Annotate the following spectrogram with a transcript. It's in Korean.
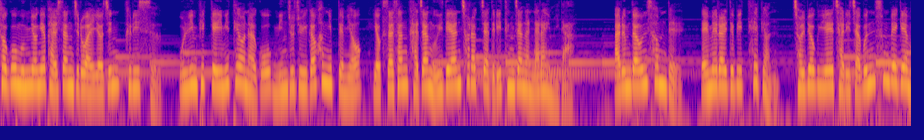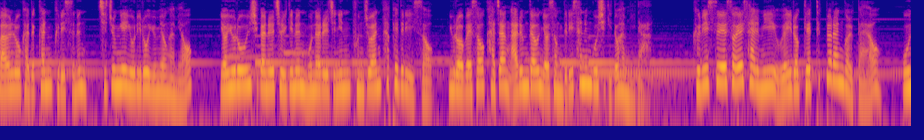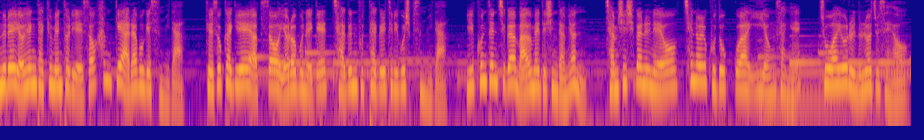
서구 문명의 발상지로 알려진 그리스. 올림픽 게임이 태어나고 민주주의가 확립되며 역사상 가장 위대한 철학자들이 등장한 나라입니다. 아름다운 섬들, 에메랄드빛 해변, 절벽 위에 자리 잡은 순백의 마을로 가득한 그리스는 지중해 요리로 유명하며 여유로운 시간을 즐기는 문화를 지닌 분주한 카페들이 있어 유럽에서 가장 아름다운 여성들이 사는 곳이기도 합니다. 그리스에서의 삶이 왜 이렇게 특별한 걸까요? 오늘의 여행 다큐멘터리에서 함께 알아보겠습니다. 계속하기에 앞서 여러분에게 작은 부탁을 드리고 싶습니다. 이 콘텐츠가 마음에 드신다면 잠시 시간을 내어 채널 구독과 이 영상에 좋아요를 눌러주세요.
